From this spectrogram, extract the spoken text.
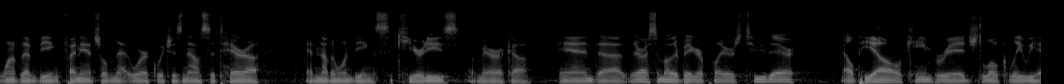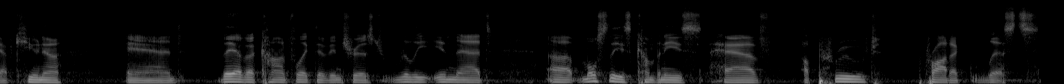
one of them being Financial Network, which is now Cetera, and another one being Securities America. And uh, there are some other bigger players too there. LPL, Cambridge, locally we have CUNA, and they have a conflict of interest really in that uh, most of these companies have approved product lists,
